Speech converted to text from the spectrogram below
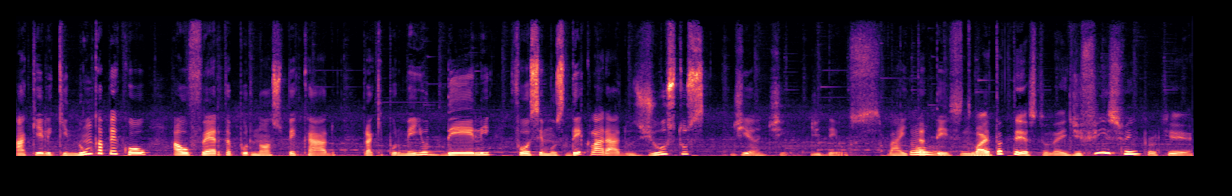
aquele que nunca pecou, a oferta por nosso pecado, para que por meio dele fôssemos declarados justos diante de Deus. Baita Então, texto. Um né? baita texto, né? E difícil, hein? Porque.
